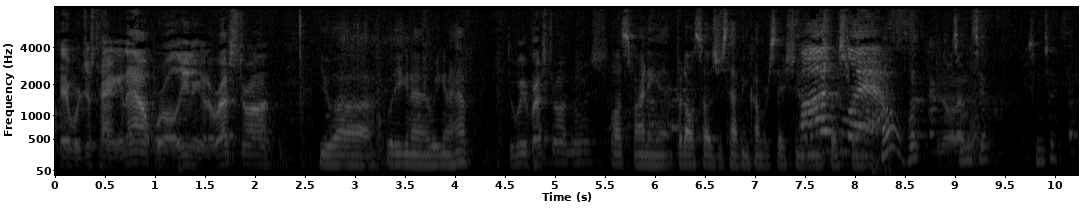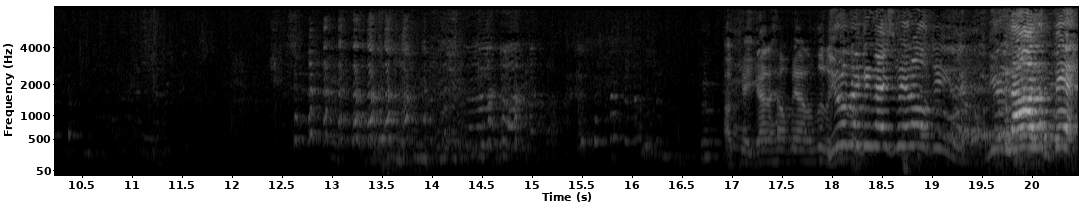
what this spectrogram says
okay? We're just hanging out. We're all eating at a restaurant. You, uh, what are you gonna, what are you gonna have? Do we have restaurant noise? Well, I was finding it, but also I was just having conversation in this restaurant. Oh, look, You know what I someone's here. Someone's here. Okay, you gotta help me out a little. You don't recognize me at all, do you? You're not a bit.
